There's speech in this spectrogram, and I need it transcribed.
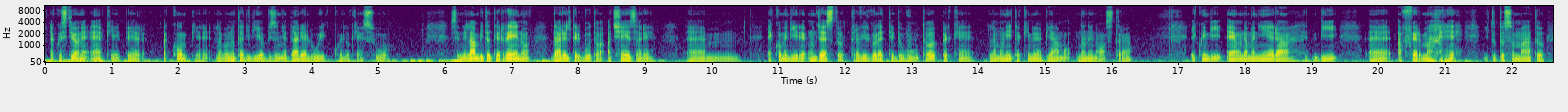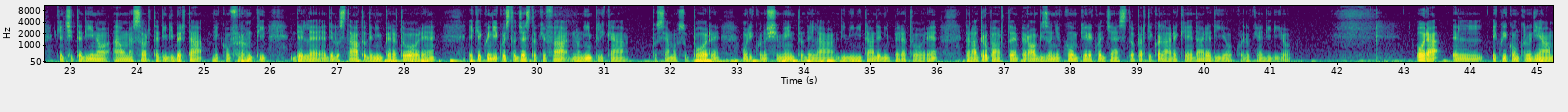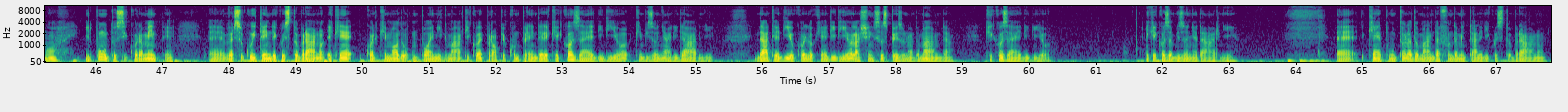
la questione è che per accompiere la volontà di Dio bisogna dare a Lui quello che è suo. Se nell'ambito terreno dare il tributo a Cesare ehm, è come dire un gesto tra virgolette dovuto perché la moneta che noi abbiamo non è nostra e quindi è una maniera di eh, affermare tutto sommato che il cittadino ha una sorta di libertà nei confronti del, dello Stato, dell'imperatore e che quindi questo gesto che fa non implica possiamo supporre un riconoscimento della divinità dell'imperatore, dall'altra parte però bisogna compiere quel gesto particolare che è dare a Dio quello che è di Dio. Ora, il, e qui concludiamo, il punto sicuramente eh, verso cui tende questo brano e che è in qualche modo un po' enigmatico è proprio comprendere che cosa è di Dio che bisogna ridargli. Date a Dio quello che è di Dio lascia in sospeso una domanda. Che cosa è di Dio? e che cosa bisogna dargli, eh, che è appunto la domanda fondamentale di questo brano.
